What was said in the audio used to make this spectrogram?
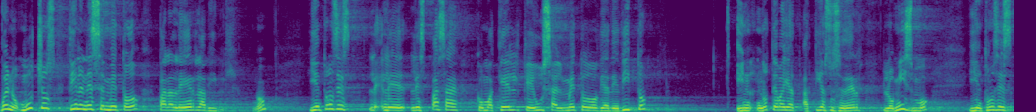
Bueno, muchos tienen ese método para leer la Biblia, ¿no? Y entonces les pasa como aquel que usa el método de adedito y no te vaya a ti a suceder lo mismo. Y entonces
